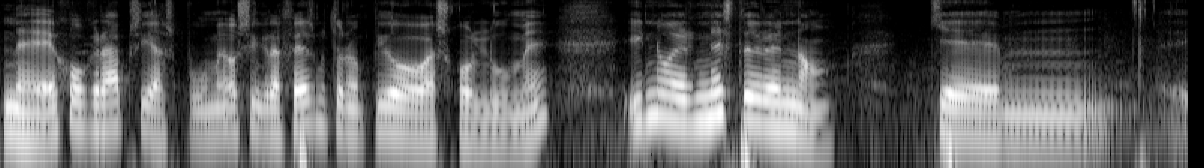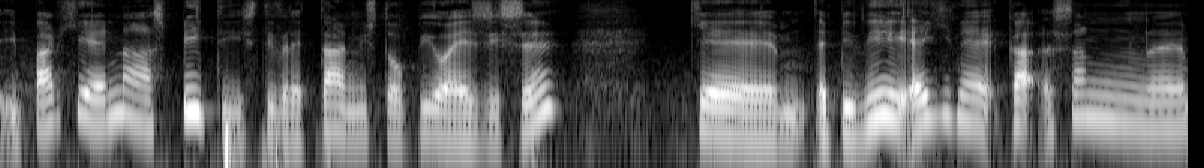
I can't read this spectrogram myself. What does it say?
Ναι, έχω γράψει, ας πούμε, ο συγγραφέας με τον οποίο ασχολούμαι είναι ο Ερνέστ Ρενάν. Και υπάρχει ένα σπίτι στη Βρετάνη στο οποίο έζησε, και επειδή έγινε σαν, ε,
